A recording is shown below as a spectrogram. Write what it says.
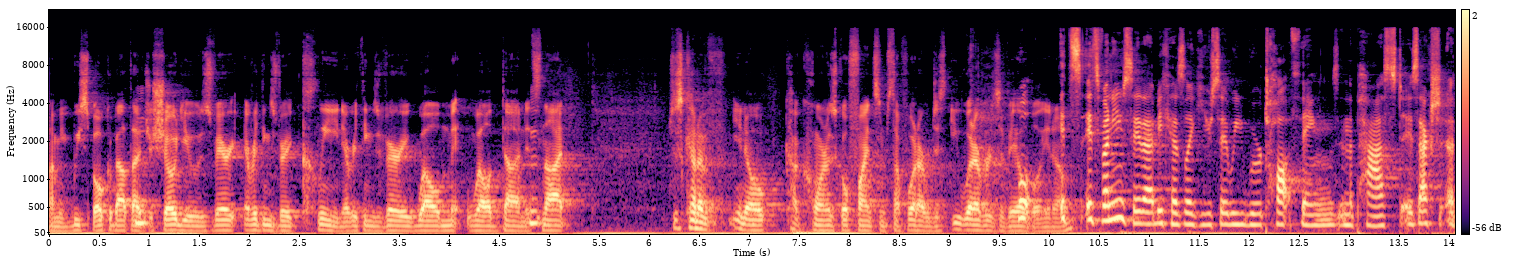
i mean we spoke about that I just showed you it was very everything's very clean everything's very well well done. It's not just kind of you know cut corners, go find some stuff, whatever. Just eat whatever is available. you know. It's it's funny you say that because like you said we were taught things in the past. it's actually uh,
